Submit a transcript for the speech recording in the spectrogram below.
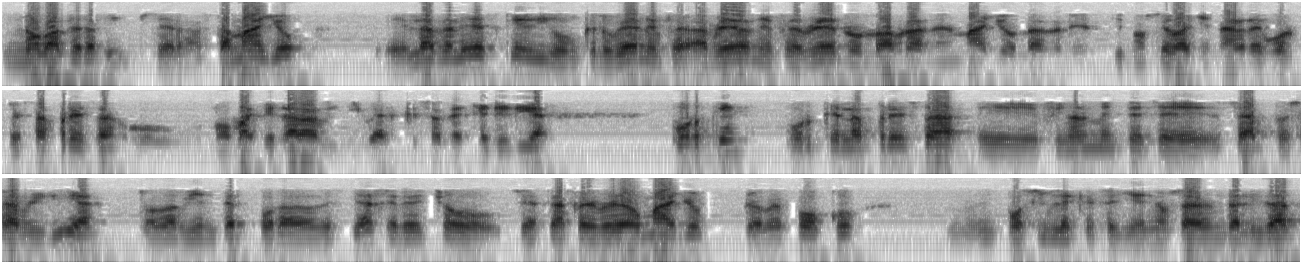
No va a ser así, será hasta mayo. la realidad es que, digo, aunque lo vean en, abrieran en febrero, lo abran en mayo, la realidad es que no se va a llenar de golpe esa presa, o no va a llegar al nivel que se requeriría. ¿Por qué? Porque la presa eh, finalmente se, se, abriría todavía en temporada de estiaje. De hecho, si hace febrero o mayo, llueve poco, imposible que se llene. O sea, en realidad,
